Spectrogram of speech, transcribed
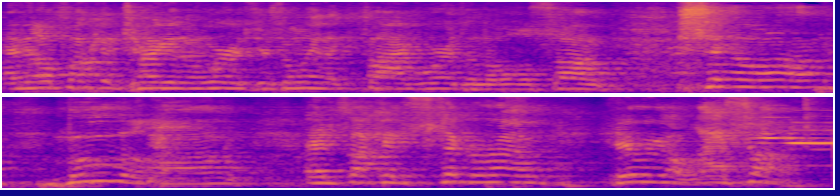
and they'll fucking tell you the words. There's only like five words in the whole song. Sing along, move along, and fucking stick around. Here we go, last song.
